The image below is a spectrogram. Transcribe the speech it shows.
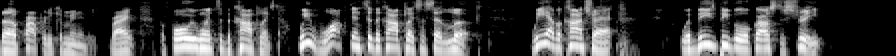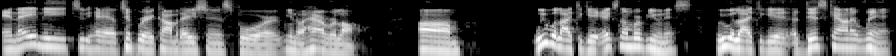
the property community, right? Before we went to the complex, we walked into the complex and said, look, we have a contract with these people across the street, and they need to have temporary accommodations for you know however long." Um, we would like to get X number of units. We would like to get a discounted rent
